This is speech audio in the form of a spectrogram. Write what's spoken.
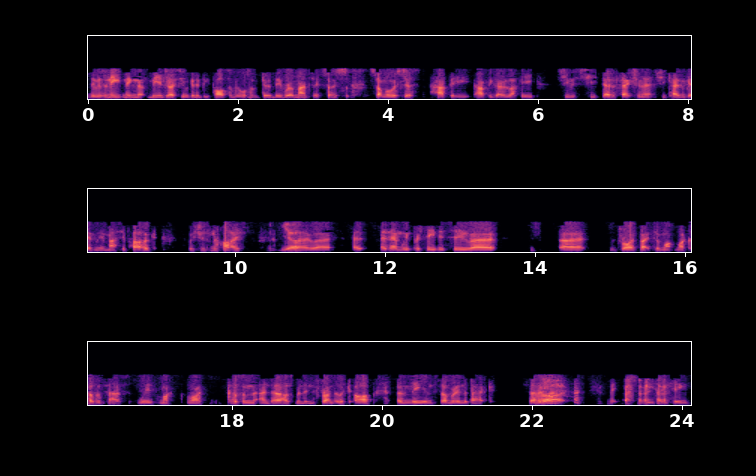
there was an evening that me and Josie were going to be part of. It wasn't going to be romantic. So S- Summer was just happy, happy go lucky. She was she's dead affectionate. She came and gave me a massive hug, which was nice. yeah. So uh, and- and then we proceeded to uh, uh, drive back to my, my cousin's house with my my cousin and her husband in the front of the car, and me and Summer in the back. So uh, Right. me, me thinking,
